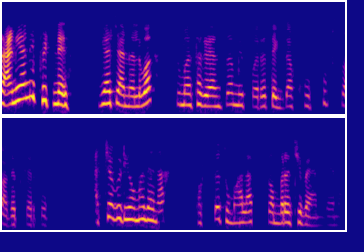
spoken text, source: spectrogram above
राणी आणि फिटनेस या चॅनलवर तुम्हा सगळ्यांचं मी परत एकदा खूप खूप स्वागत करते. आजच्या व्हिडिओमध्ये ना फक्त तुम्हाला कमराची व्यायाम देणार आहे.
